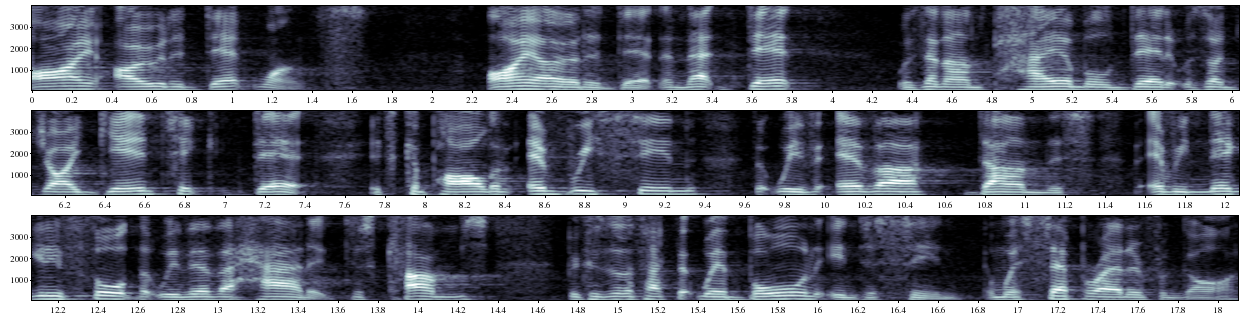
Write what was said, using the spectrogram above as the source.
I owed a debt once. I owed a debt, and that debt was an unpayable debt. It was a gigantic debt. It's compiled of every sin that we've ever done, this every negative thought that we've ever had. It just comes because of the fact that we're born into sin and we're separated from God.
